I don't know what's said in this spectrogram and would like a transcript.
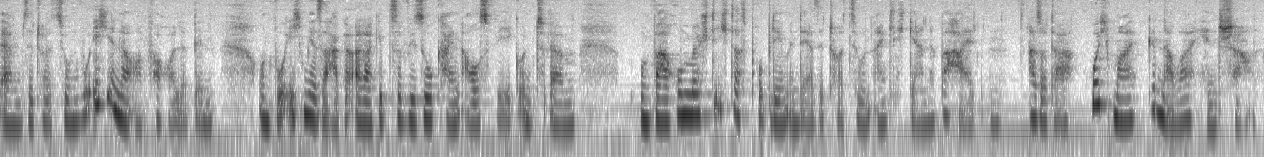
ähm, Situationen, wo ich in der Opferrolle bin und wo ich mir sage, ah, da gibt es sowieso keinen Ausweg und, ähm, und warum möchte ich das Problem in der Situation eigentlich gerne behalten? Also da ruhig mal genauer hinschauen.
